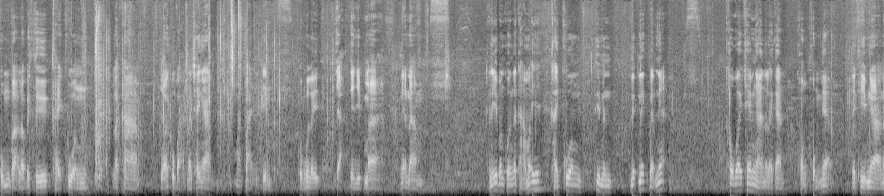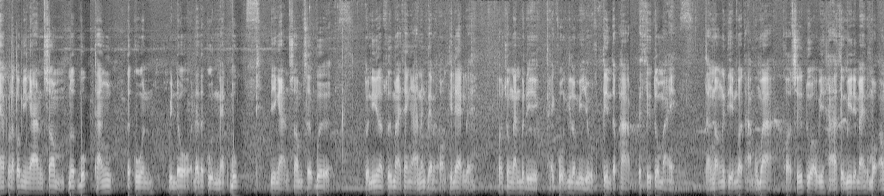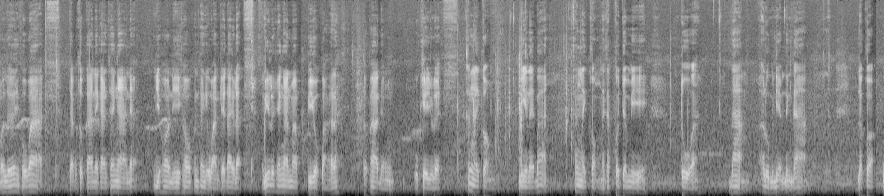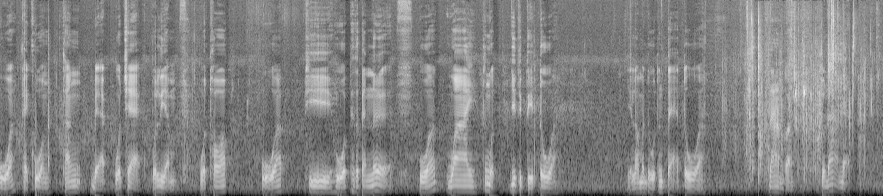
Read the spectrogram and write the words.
คุ้มกว่าเราไปซื้อไขควงราคาร้อยกว่าบาทมาใช้งานมากมายจริงๆ ผมก็เลยอยากจะหยิบมาแนะนำทีนี้บางคนก็ถามว่าเอ๊ะไขควงที่มันเล็กๆ แบบเนี้ยเขาไว้ใช้งานอะไรกัน ของผมเนี่ยในทีมงานนะครับเราก็มีงานซ่อมโน้ตบุ๊กทั้งตระกูล Windows และตระกูล MacBook มีงานซ่อมเซิร์ฟเวอร์ ตัวนี้เราซื้อมาใช้งานตั้งแต่มันออกที่แรกเลย เพราะช่วงนั้นพอดีไขควงที่เรามีอยู่ติ้นสภาพไปซื้อตัวใหม่ทางน้องในทีมก็ถามผมว่าขอซื้อตัววิหารซึมีได้ไหมผมบอกเอามาเลย เพราะว่าจากประสบการณ์ในการใช้งานเนี่ยยี่ห้อนี้เขาค่อนข้างจะวางใจได้แล้ว อันนี้เราใช้งานมาปีกว่าแล้วนะสภาพยังโอเคอยู่เลย ข้างในกล่องมีอะไรบ้าง ข้างในกล่องนะครับ ก็จะมีตัวด้ามอลูมิเนียมหนึ่งด้าม แล้วก็หัวไขควงทั้งแบบหัวแฉกหัวเหลี่ยม หัวทอร์กหัวพีหัวเพสเปนเนอร์ หัววายทั้งหมด 24 ตัว เดี๋ยวเรามาดูตั้งแต่ตัวด้ามก่อน ตัวด้ามเนี่ย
